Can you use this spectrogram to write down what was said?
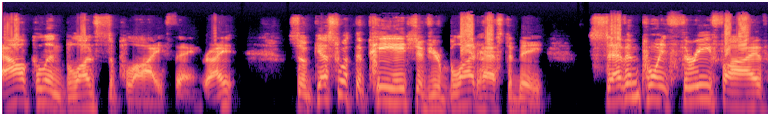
alkaline blood supply thing, right? So guess what the pH of your blood has to be? 7.35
